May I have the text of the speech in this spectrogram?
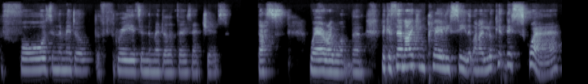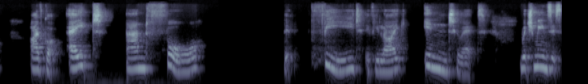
the four's in the middle, the three is in the middle of those edges. That's where I want them. Because then I can clearly see that when I look at this square, I've got eight and four that feed, if you like, into it, which means it's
